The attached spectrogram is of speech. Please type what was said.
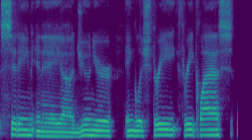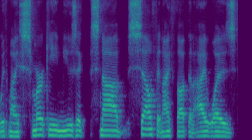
sitting in a uh, junior English three three class with my smirky music snob self, and I thought that I was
